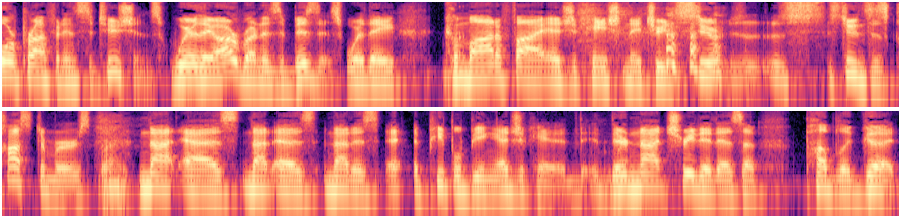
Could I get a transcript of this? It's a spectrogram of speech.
for-profit institutions where they are run as a business, where they commodify education. They treat stu- students as customers, not as not as not as uh, people being educated. They're not treated as a public good.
